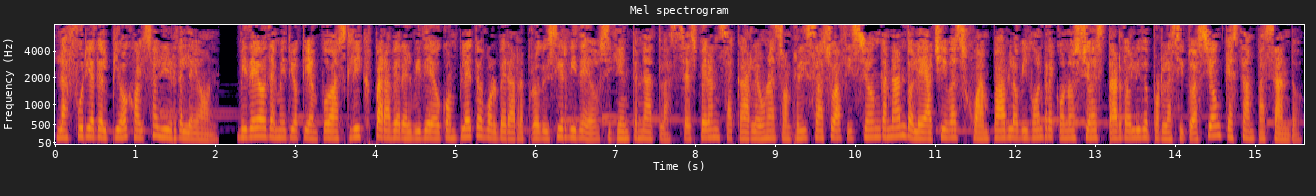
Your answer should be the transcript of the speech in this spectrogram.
La furia del piojo al salir de León. Video de medio tiempo haz clic para ver el video completo volver a reproducir video siguiente en Atlas esperan sacarle una sonrisa a su afición ganándole a Chivas Juan Pablo Vigón reconoció estar dolido por la situación que están pasando.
